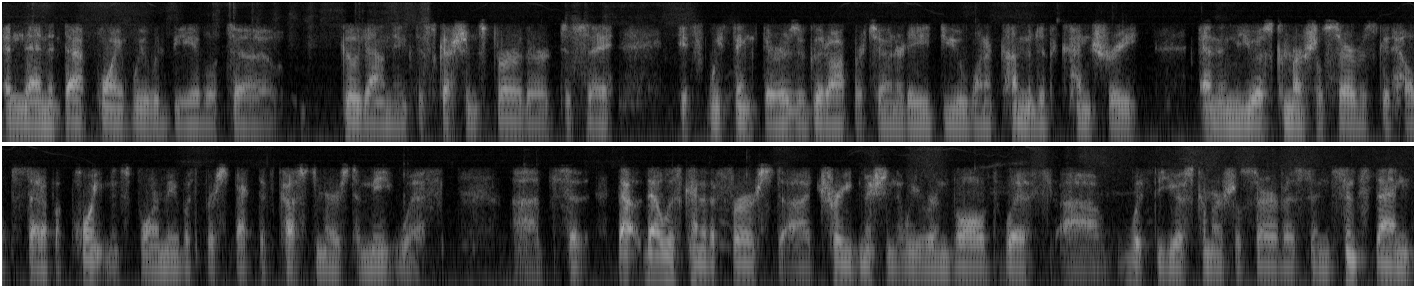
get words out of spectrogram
And then at that point, we would be able to go down the discussions further to say, if we think there is a good opportunity, do you want to come into the country? And then the U.S. Commercial Service could help set up appointments for me with prospective customers to meet with. Uh, so that that was kind of the first uh, trade mission that we were involved with uh, with the U.S. Commercial Service, and since then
